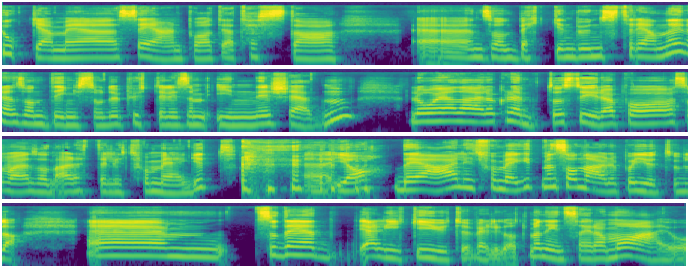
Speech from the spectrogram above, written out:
tok jeg med seeren på at jeg testa en sånn bekkenbunnstrener. En sånn ding som du putter liksom inn i skjeden. Lå jeg der og klemte og styra på, så var jeg sånn Er dette litt for meget? Eh, ja, det er litt for meget, men sånn er det på YouTube, da. Eh, så det, jeg liker YouTube veldig godt, men Instagram òg er jo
